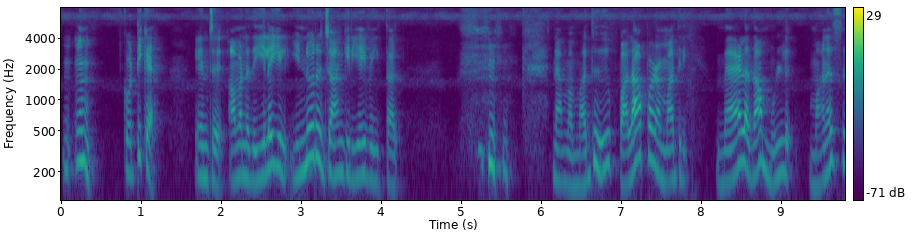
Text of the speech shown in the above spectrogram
ம் கொட்டிக்க என்று அவனது இலையில் இன்னொரு ஜாங்கிரியை வைத்தாள். நம்ம மது பலாப்பழம் மாதிரி. மேலே தான் முள்ளு மனசு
